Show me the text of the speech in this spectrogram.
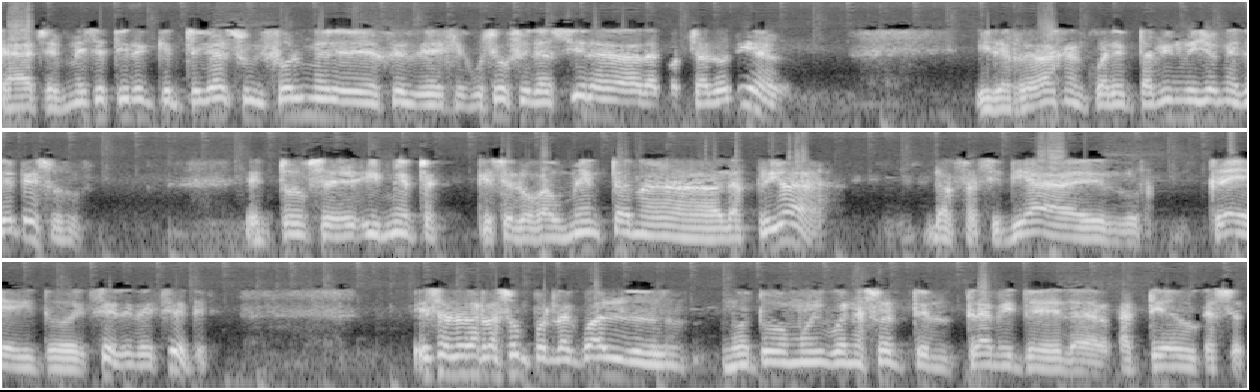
tres meses tienen que entregar su informe de, ejecución financiera a la Contraloría y les rebajan 40 mil millones de pesos. Entonces, y mientras que se los aumentan a las privadas, las facilidades, los créditos, etcétera, etcétera. Esa es la razón por la cual no tuvo muy buena suerte el trámite de la partida de educación.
